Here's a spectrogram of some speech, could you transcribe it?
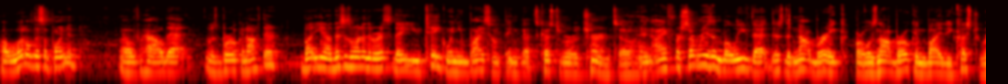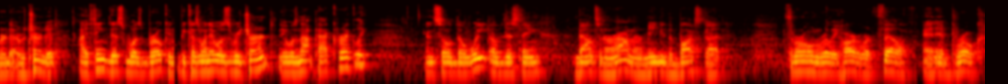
A little disappointed of how that was broken off there. But you know, this is one of the risks that you take when you buy something that's customer return. So, and I for some reason believe that this did not break or was not broken by the customer that returned it. I think this was broken because when it was returned, it was not packed correctly And so the weight of this thing bouncing around or maybe the box got thrown really hard where it fell and it broke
